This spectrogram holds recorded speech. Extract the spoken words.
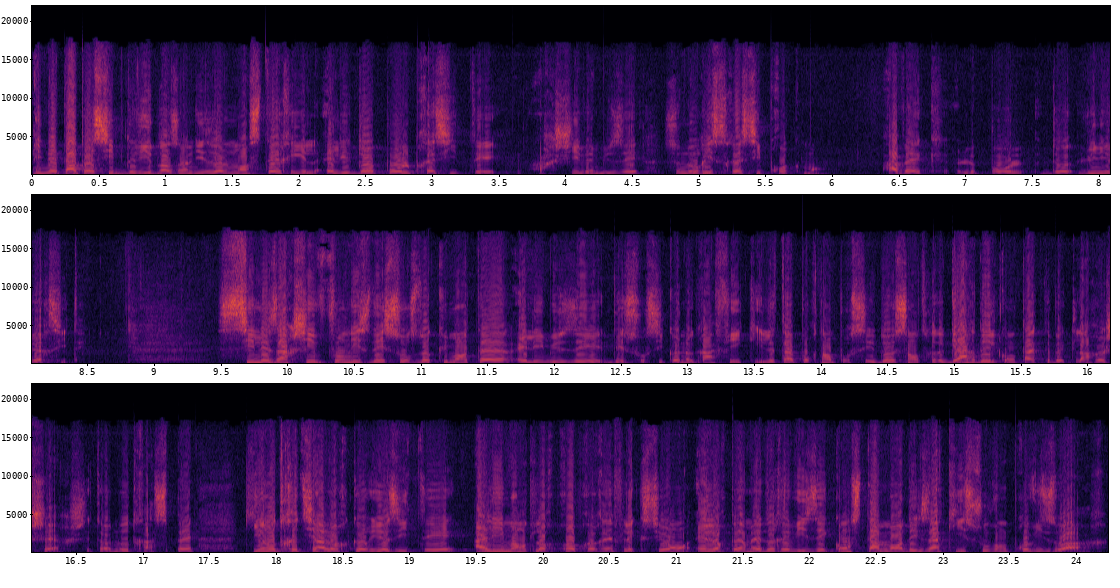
Il n'est pas possible de vivre dans un isolement stérile et les deux pôles précités, archives et musées, se nourrissent réciproquement avec le pôle de l'université. Si les archives fournissent des sources documentaires et les musées des sources iconographiques, il est important pour ces deux centres de garder le contact avec la recherche, c'est un autre aspect, qui entretient leur curiosité, alimente leur propre réflexion et leur permet de réviser constamment des acquis souvent provisoires.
